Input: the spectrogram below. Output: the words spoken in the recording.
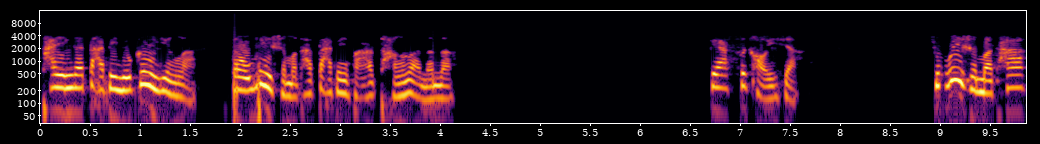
它应该大便就更硬了。但为什么它大便反而溏软了呢？大家思考一下，就为什么它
